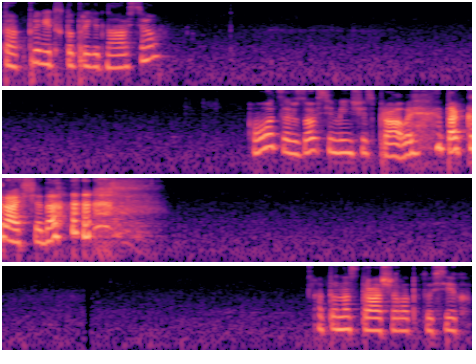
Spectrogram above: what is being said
Так, привіт, хто приєднався. О, це ж зовсім інші справи. Так краще, да? А то настрашила тут усіх.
